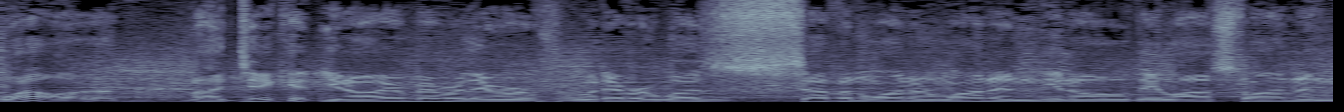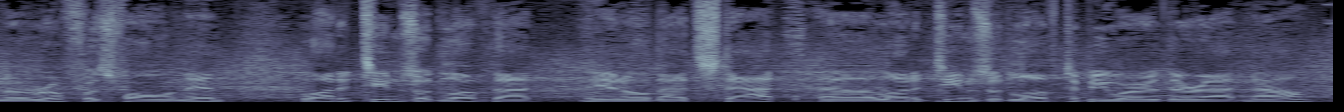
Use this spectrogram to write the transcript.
Well, uh, I'd take it. You know, I remember they were whatever it was, seven one and one, and you know they lost one, and the roof was falling in. A lot of teams would love that. You know that stat. Uh, a lot of teams would love to be where they're at now.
